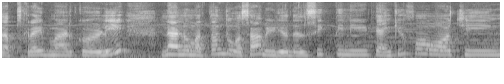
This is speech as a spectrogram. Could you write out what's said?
ಸಬ್ಸ್ಕ್ರೈಬ್ ಮಾಡ್ಕೊಳ್ಳಿ. ನಾನು ಮತ್ತೊಂದು ಹೊಸ ವಿಡಿಯೋದಲ್ಲಿ ಸಿಗ್ತೀನಿ. ಥ್ಯಾಂಕ್ ಯು ಫಾರ್ ವಾಚಿಂಗ್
